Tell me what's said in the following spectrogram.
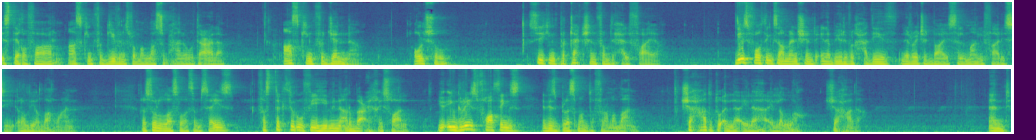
istighfar, asking forgiveness from Allah subhanahu wa ta'ala, asking for Jannah, also seeking protection from the hellfire. These four things are mentioned in a beautiful hadith narrated by Salman al-Farisi radiallahu anh. Rasulullah says, فَاسْتَكْثِرُوا فِيهِ مِنْ أَرْبَعِ خِصَالٍ You increase four things in this blessed month of Ramadan. شهادة أن لا إله إلا الله شهادة and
